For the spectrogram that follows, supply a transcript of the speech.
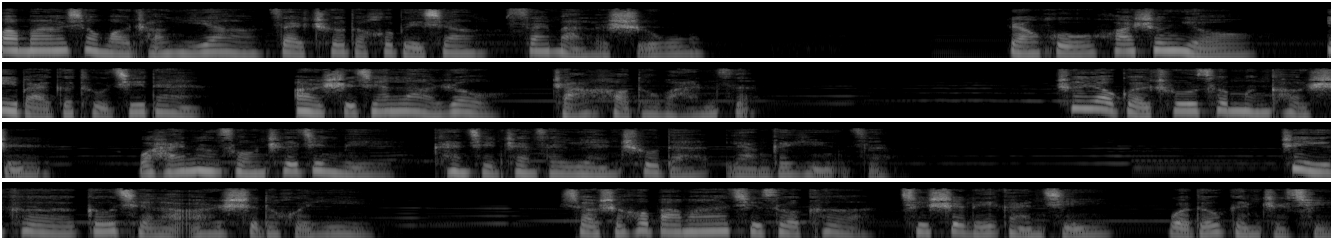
爸妈像往常一样，在车的后备箱塞满了食物：两壶花生油、一百个土鸡蛋、二十斤腊肉、炸好的丸子。车要拐出村门口时，我还能从车镜里看见站在远处的两个影子。这一刻勾起了儿时的回忆。小时候，爸妈去做客、去市里赶集，我都跟着去。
